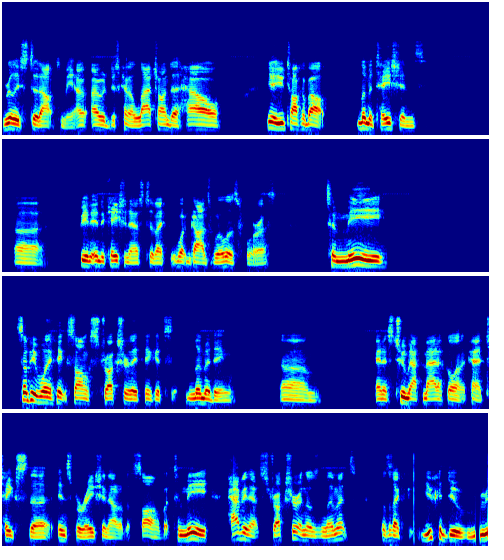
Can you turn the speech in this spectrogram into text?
really stood out to me. I, I would just kind of latch on to how you know you talk about limitations uh, be an indication as to like what God's will is for us. To me, some people when they think song structure, they think it's limiting, um, and it's too mathematical, and it kind of takes the inspiration out of the song. But to me, having that structure and those limits was like you can do really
